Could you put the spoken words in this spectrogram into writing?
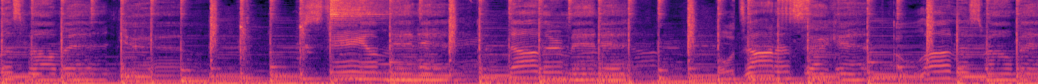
this moment, yeah. Stay a minute, another minute. Hold on a second, I love this moment,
